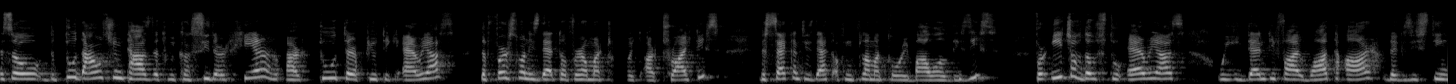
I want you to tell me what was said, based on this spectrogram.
And so the two downstream tasks that we consider here are two therapeutic areas. The first one is that of rheumatoid arthritis. The second is that of inflammatory bowel disease. For each of those two areas, we identify what are the existing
